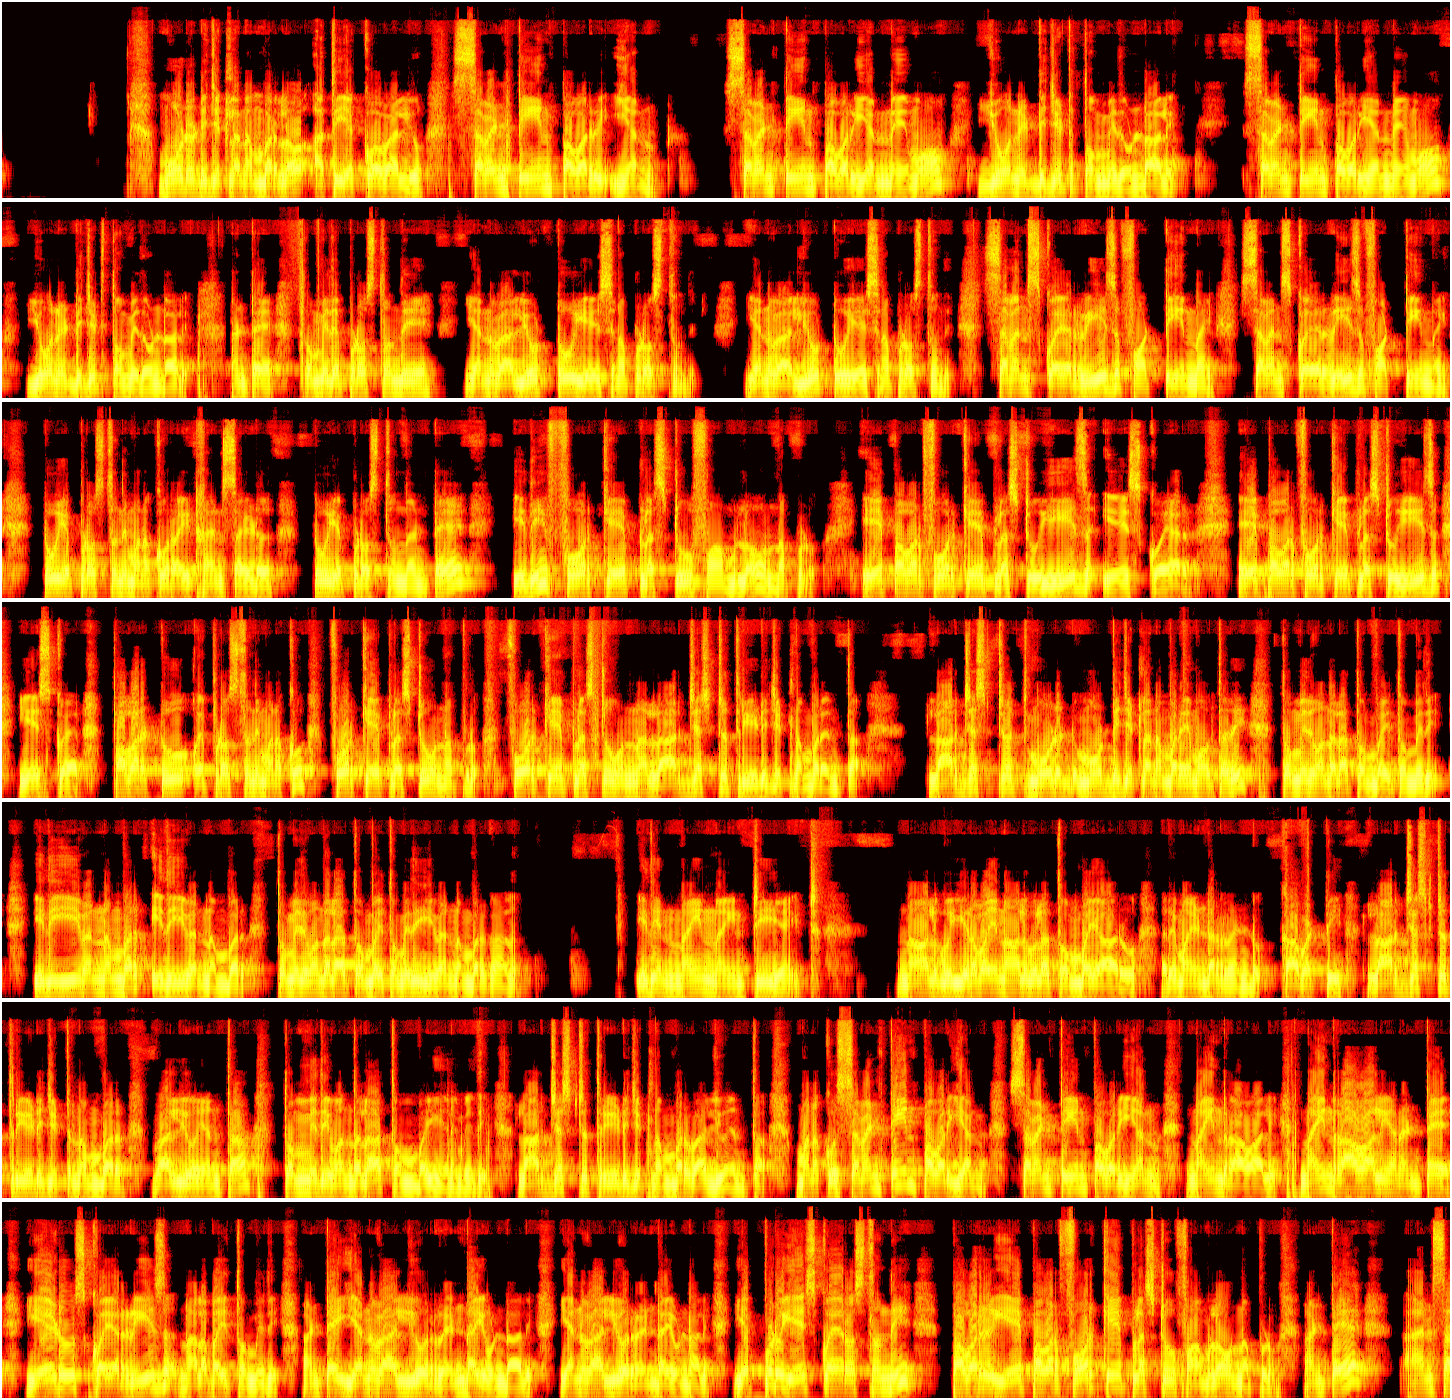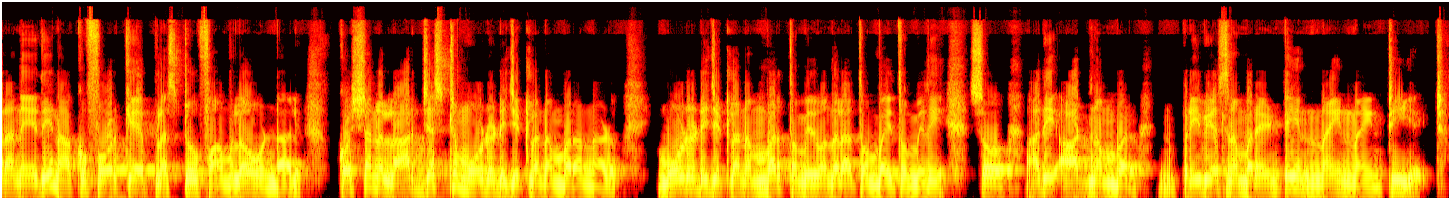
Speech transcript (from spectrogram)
మూడు డిజిట్ల నంబర్లో అతి ఎక్కువ value seventeen power n seventeen power n ఏమో యూనిట్ డిజిట్ తొమ్మిది ఉండాలి. సెవెంటీన్ పవర్ ఎన్ ఏమో యూనిట్ డిజిట్ తొమ్మిది ఉండాలి. అంటే తొమ్మిది ఎప్పుడు వస్తుంది? ఎన్ వాల్యూ టూ వేసినప్పుడు వస్తుంది. ఎన్ వాల్యూ టూ వేసినప్పుడు వస్తుంది. Seven square is forty nine seven square is forty nine two ఎప్పుడు వస్తుంది మనకు? రైట్ హ్యాండ్ సైడ్ టూ ఎప్పుడు వస్తుందంటే ఇది ఫోర్ కే ప్లస్ టూ ఫామ్లో ఉన్నప్పుడు. A power four k plus two is a square. A power four k plus two is a square. Power two ఎప్పుడు వస్తుంది మనకు? ఫోర్ కే ప్లస్ టూ ఉన్నప్పుడు. Four k plus two ఉన్న largest three digit number ఎంత? Largest మూడు మూడు డిజిట్ల number ఏమవుతుంది? తొమ్మిది వందల తొంభై తొమ్మిది. ఇది ఈవెన్ నంబర్ ఇది ఈవెన్ నంబర్. తొమ్మిది వందల తొంభై తొమ్మిది ఈవెన్ నంబర్ కాదు. ఇది నైన్ నైంటీ ఎయిట్. నాలుగు ఇరవై నాలుగుల తొంభై ఆరు. రిమైండర్ రెండు. కాబట్టి largest three digit number value ఎంత? తొమ్మిది వందల తొంభై ఎనిమిది. Largest three digit number value ఎంత? మనకు seventeen power n seventeen power n nine రావాలి. నైన్ రావాలి అని అంటే ఏడు స్క్వేర్ రీజ్ నలభై తొమ్మిది. అంటే ఎన్ వాల్యూ రెండై ఉండాలి. ఎన్ వాల్యూ రెండై ఉండాలి. ఎప్పుడు ఏ స్క్వేర్ వస్తుంది? Power a power four k plus two ఫామ్లో ఉన్నప్పుడు. అంటే ఆన్సర్ అనేది నాకు ఫోర్ కే ప్లస్ టూ ఫామ్లో ఉండాలి. క్వశ్చన్ లార్జెస్ట్ మూడు డిజిట్ల నంబర్ అన్నాడు. మూడు డిజిట్ల నంబర్ తొమ్మిది వందల తొంభై తొమ్మిది. సో అది ఆడ్ నంబర్ ప్రీవియస్ నంబర్ ఏంటి? Nine ninety eight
